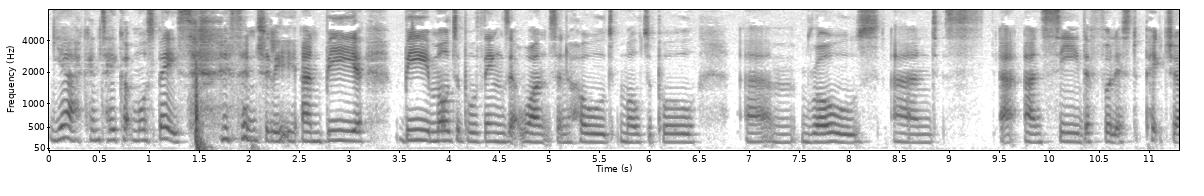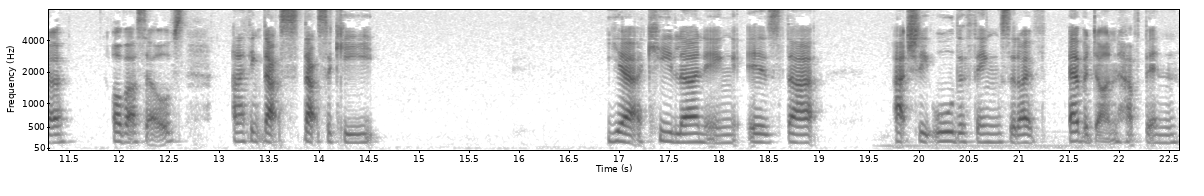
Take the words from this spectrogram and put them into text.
yeah can take up more space essentially and be be multiple things at once and hold multiple um, roles and uh, and see the fullest picture of ourselves. And i think that's that's a key yeah a key learning is that actually all the things that I've ever done have been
